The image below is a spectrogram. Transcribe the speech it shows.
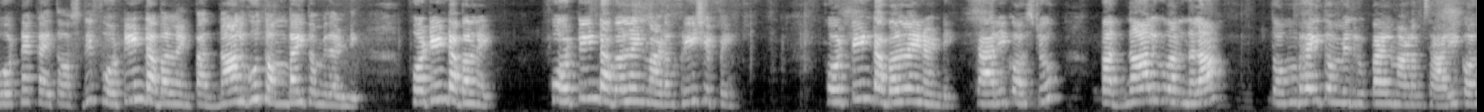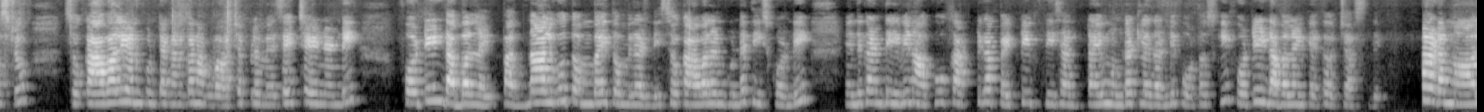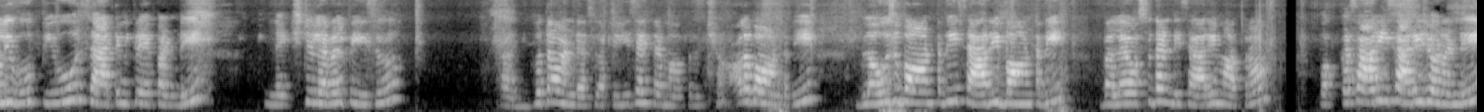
బోట్ నెక్ అయితే వస్తుంది. ఫోర్టీన్ డబల్ నైన్ పద్నాలుగు తొంభై తొమ్మిది అండి. Fourteen double nine. Fourteen double nine madam free shipping. Fourteen double nine అండి శారీ కాస్టు. పద్నాలుగు వందల తొంభై తొమ్మిది రూపాయలు మేడం శారీ కాస్ట్. సో కావాలి అనుకుంటే కనుక నాకు వాట్సాప్లో మెసేజ్ చేయండి అండి. ఫోర్టీన్ డబల్ నైన్ పద్నాలుగు తొంభై తొమ్మిది అండి. సో కావాలనుకుంటే తీసుకోండి. ఎందుకంటే ఇవి నాకు కరెక్ట్గా పెట్టి తీసే టైం ఉండట్లేదండి ఫొటోస్కి. ఫోర్టీన్ డబల్ నైన్కి అయితే వచ్చేస్తుంది. Madam olive pure satin crepe అండి. నెక్స్ట్ లెవెల్ పీసు అద్భుతం అండి అసలు పీస్ అయితే మాత్రం చాలా బాగుంటుంది. బ్లౌజ్ బాగుంటుంది శారీ బాగుంటుంది. భలే వస్తుందండి శారీ మాత్రం. ఒక్కసారి ఈ శారీ చూడండి.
